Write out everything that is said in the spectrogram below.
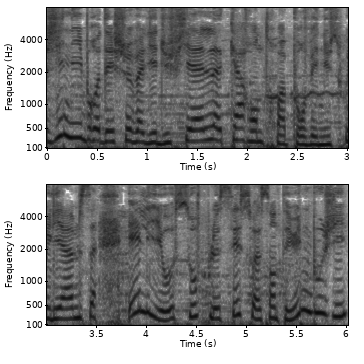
Ginibre des Chevaliers du Fiel, 43 pour Vénus Williams. Et Lio souffle ses 61 bougies.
